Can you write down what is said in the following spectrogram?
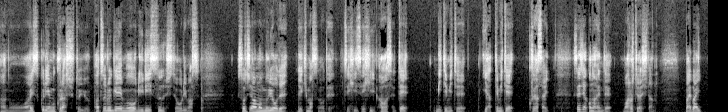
あの、アイスクリームクラッシュというパズルゲームをリリースしております。そちらも無料でできますので、ぜひぜひ合わせて見てみて、やってみてください。それじゃあこの辺で、マロチでした。バイバイ。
